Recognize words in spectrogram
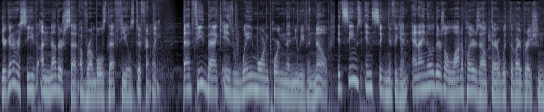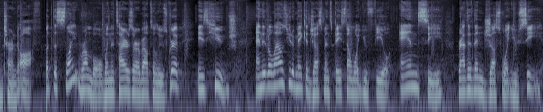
you're going to receive another set of rumbles that feels differently. That feedback is way more important than you even know. It seems insignificant, and I know there's a lot of players out there with the vibration turned off. But the slight rumble when the tires are about to lose grip is huge, and it allows you to make adjustments based on what you feel and see rather than just what you see.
